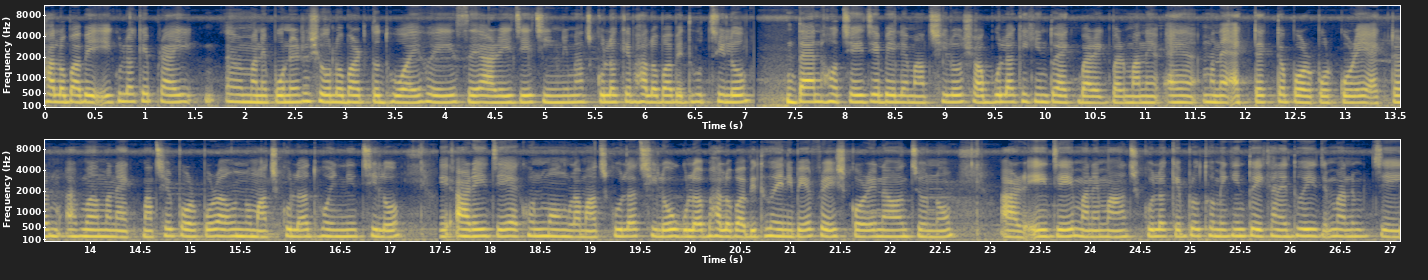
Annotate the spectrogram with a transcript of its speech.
ভালোভাবে এগুলাকে প্রায় মানে পনেরো ষোলো বার তো ধোয়াই হয়ে গেছে। আর এই যে চিংড়ি মাছগুলোকে ভালোভাবে ধুচ্ছিল, দেন হচ্ছে এই যে বেলে মাছ ছিল, সবগুলাকে কিন্তু একবার একবার মানে মানে একটা একটা পরপর করে একটার মানে এক মাছের পরপর অন্য মাছগুলা ধুয়ে নিচ্ছিল। আর এই যে এখন মংলা মাছগুলা ছিল, ওগুলো ভালোভাবে ধুয়ে নিবে, ফ্রেশ করে নেওয়ার জন্য। আর এই যে মানে মাছগুলোকে প্রথমে কিন্তু এখানে ধুয়ে মানে যেই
